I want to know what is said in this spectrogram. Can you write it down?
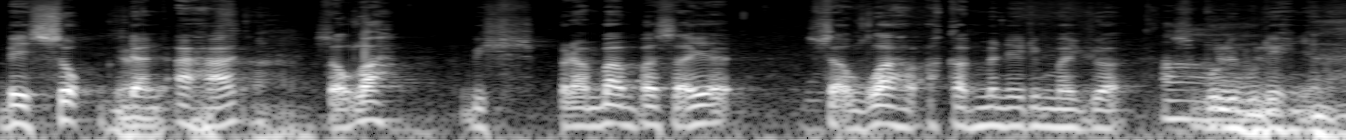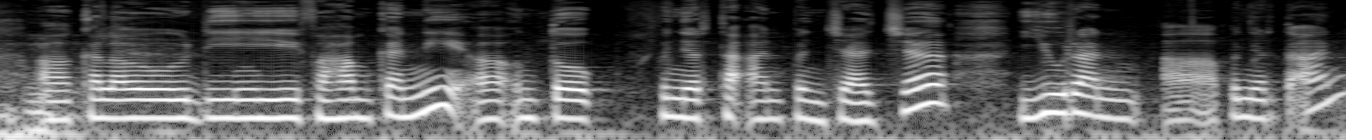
besok ya, dan Ahad insyaallah bis perambang pas saya insyaallah akan menerima juga uh. seboleh-bolehnya. Hmm. Uh, kalau difahamkan ni uh, untuk penyertaan penjaja yuran uh, penyertaan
